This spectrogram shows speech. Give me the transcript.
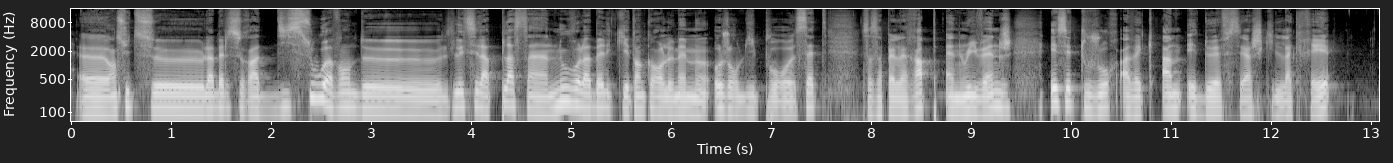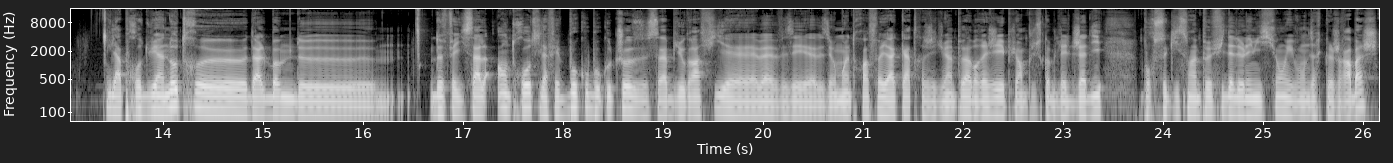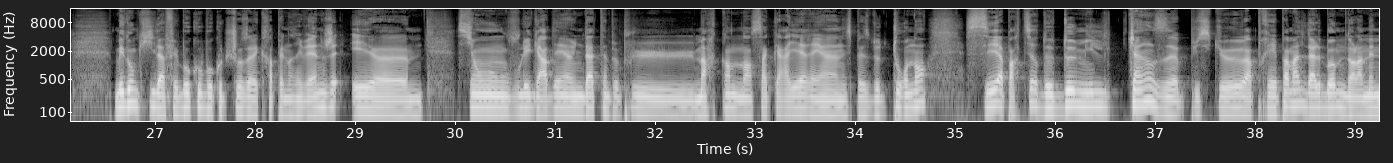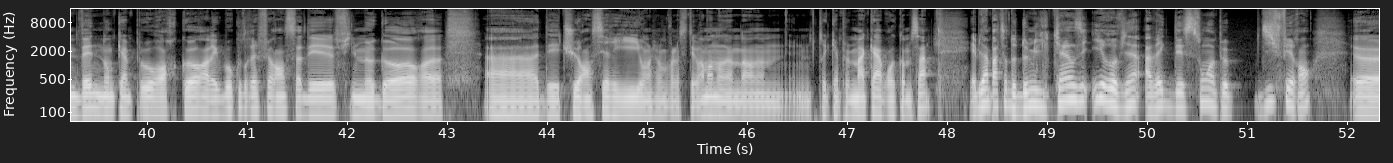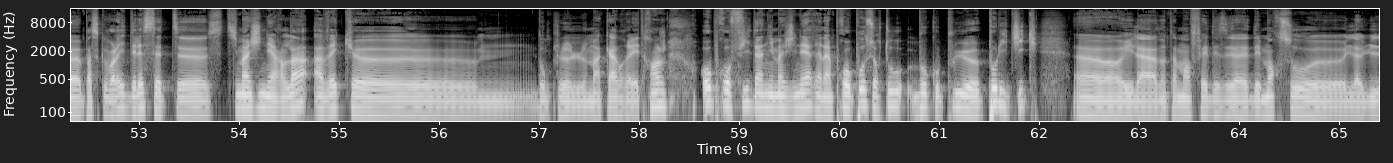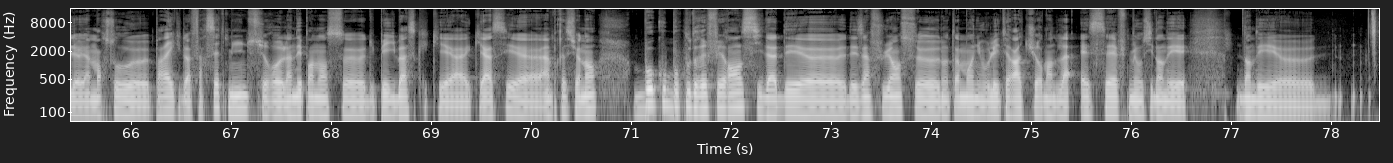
ensuite, ce label sera dissous avant de laisser la place à un nouveau label qui est encore le même aujourd'hui pour 7. Ça s'appelle Rap and Revenge et c'est toujours avec Am et 2FCH qu'il l'a créé. Il a produit un autre euh, album de, de Faisal, entre autres. Il a fait beaucoup, beaucoup de choses. Sa biographie faisait, au moins 3 feuilles à 4. J'ai dû un peu abréger. Et puis en plus, comme je l'ai déjà dit, pour ceux qui sont un peu fidèles de l'émission, ils vont dire que je rabâche. Mais donc, il a fait beaucoup, beaucoup de choses avec Rap and Revenge. Et euh, si on voulait garder une date un peu plus marquante dans sa carrière et un espèce de tournant, c'est à partir de 2015 15, puisque après pas mal d'albums dans la même veine, donc un peu horrorcore, avec beaucoup de références à des films gore, euh, à des tueurs en série, voilà, c'était vraiment dans, un truc un peu macabre comme ça. Et bien à partir de 2015, il revient avec des sons un peu différent euh, parce que voilà il délaisse cette, euh, cet imaginaire là avec euh, donc le, macabre et l'étrange au profit d'un imaginaire et d'un propos surtout beaucoup plus politique. Il a notamment fait des, des morceaux il a eu un morceau pareil qui doit faire 7 minutes sur l'indépendance du Pays Basque qui est, qui est assez impressionnant. Beaucoup beaucoup de références. Il a des, des influences notamment au niveau littérature dans de la SF mais aussi dans des dans des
